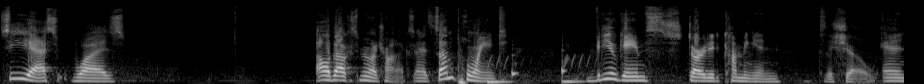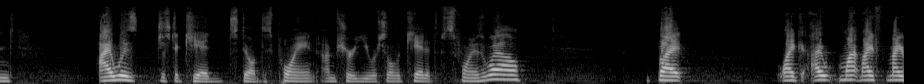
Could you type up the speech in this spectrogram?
CES was all about consumer electronics. And at some point, video games started coming in to the show. And I was just a kid still at this point. I'm sure you were still a kid at this point as well but like I my my my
